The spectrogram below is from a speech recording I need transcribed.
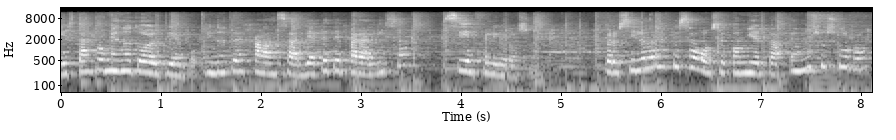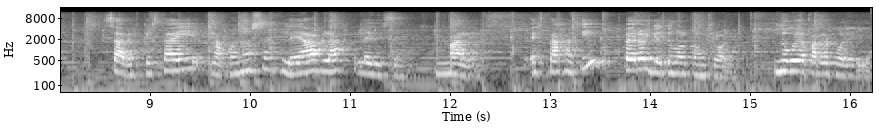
y estás rumiando todo el tiempo y no te deja avanzar ya que te paraliza, sí es peligroso. Pero si logras que esa voz se convierta en un susurro, sabes que está ahí, la conoces, le hablas, le dices, vale, estás aquí, pero yo tengo el control, no voy a parar por ella.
